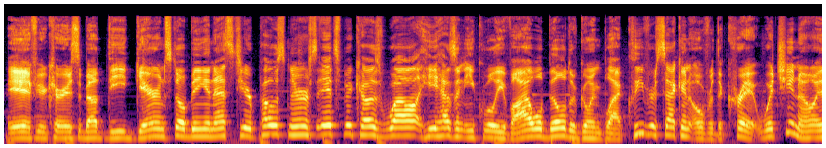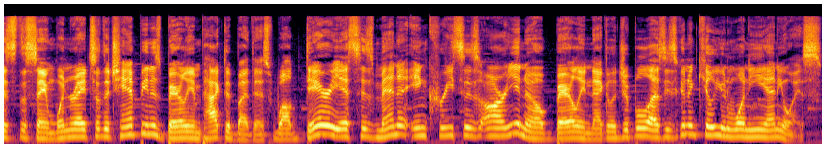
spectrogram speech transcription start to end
If you're curious about the Garen still being an S tier post nerfs, it's because, well, he has an equally viable build of going Black Cleaver second over the crit, which, you know, is the same win rate, so the champion is barely impacted by this, while Darius, his mana increases are, you know, barely negligible as he's gonna kill you in 1E anyways.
